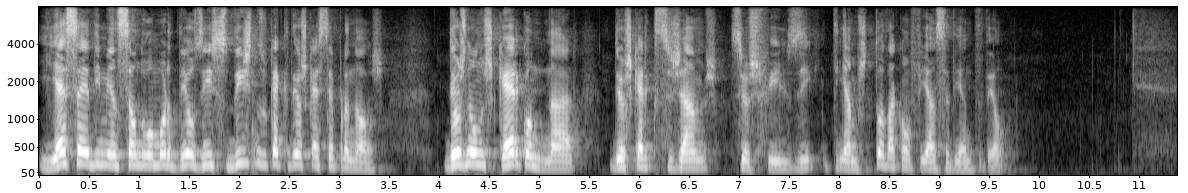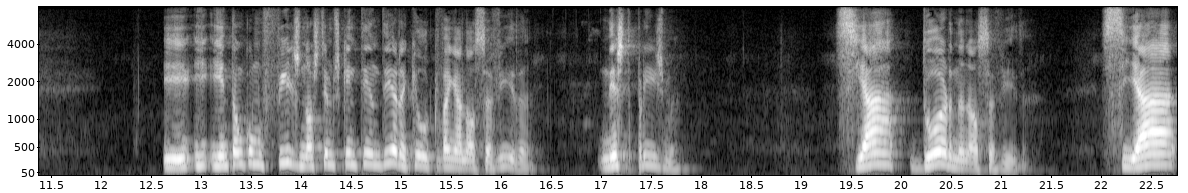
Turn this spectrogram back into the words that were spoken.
E essa é a dimensão do amor de Deus, e isso diz-nos o que é que Deus quer ser para nós. Deus não nos quer condenar, Deus quer que sejamos seus filhos e tenhamos toda a confiança diante dele. E, e, e, então, como filhos, nós temos que entender aquilo que vem à nossa vida neste prisma. Se há dor na nossa vida, se há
